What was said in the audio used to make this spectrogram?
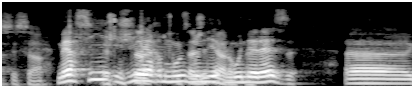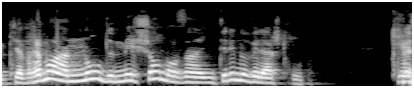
c'est ça. Merci JR Mounerez, euh, qui a vraiment un nom de méchant dans un, une telenovela, je trouve. Qui est,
